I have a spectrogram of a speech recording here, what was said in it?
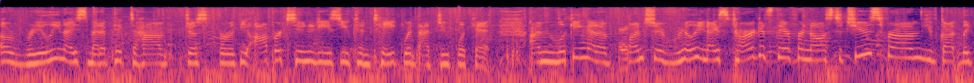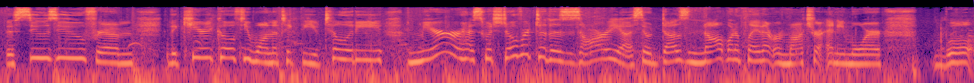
a really nice meta pick to have just for the opportunities you can take with that duplicate. I'm looking at a bunch of really nice targets there for Nos to choose from. You've got like the Suzu from the Kiriko if you want to take the utility. Mirror has switched over to the Zarya, so does not want to play that Ramattra anymore. Will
